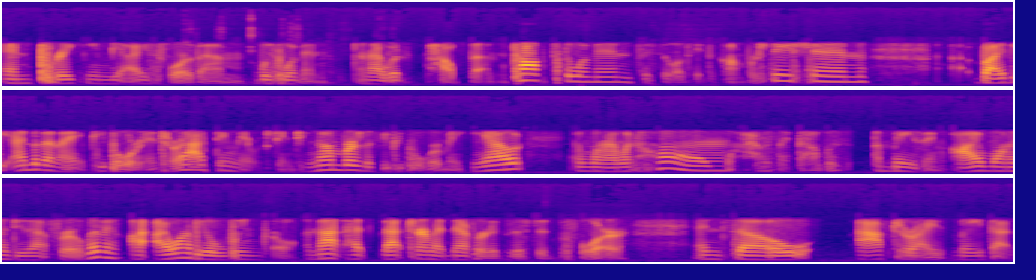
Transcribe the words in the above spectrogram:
and breaking the ice for them with women. And I would help them talk to the women, facilitate the conversation. By the end of the night, people were interacting, they were exchanging numbers, a few people were making out. And when I went home, I was like, that was amazing. I want to do that for a living. I, I want to be a wing girl. And that had, that term had never existed before. And so after I made that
